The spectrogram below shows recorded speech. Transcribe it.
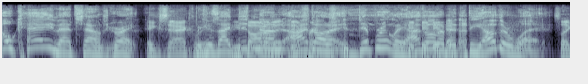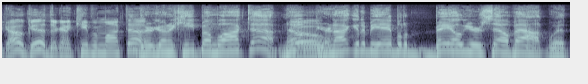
okay, that sounds great. Exactly. Because I You didn't, thought un- I thought it differently. I thought of it the other way. It's like, oh, good. They're going to keep them locked up. They're going to keep them locked up. Nope, No. you're not going to be able to bail yourself out with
